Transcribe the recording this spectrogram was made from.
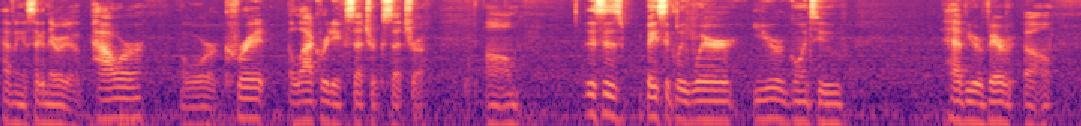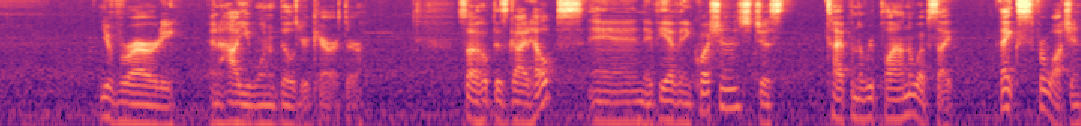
having a secondary of power or crit, alacrity, etc. etc. Um, this is basically where you're going to have your ver uh, your variety and how you want to build your character. So I hope this guide helps, and if you have any questions, just type in the reply on the website. Thanks for watching.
